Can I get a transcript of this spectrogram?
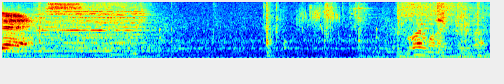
Yes. Right when I came back.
